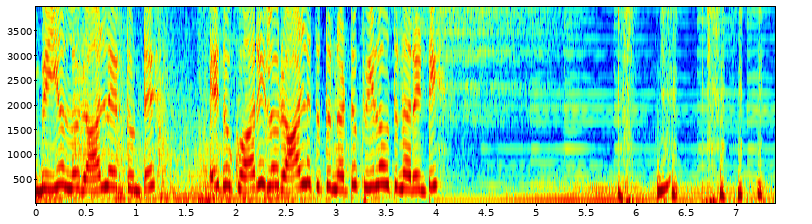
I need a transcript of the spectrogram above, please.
బియ్యంలో రాళ్ళు ఏరుతుంటే ఏదో క్వారీలో రాళ్ళు ఎత్తుతున్నట్టు ఫీల్ అవుతున్నారేంటి?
